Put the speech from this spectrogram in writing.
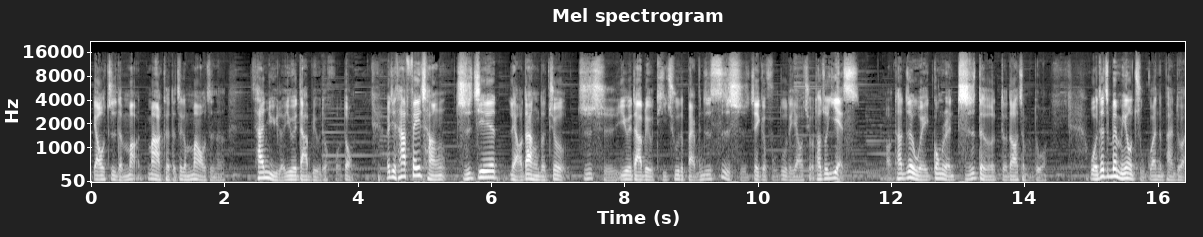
标志的帽 mark 的这个帽子呢，参与了 UAW 的活动，而且他非常直截了当的就支持 UAW 提出的百分之四十这个幅度的要求。他说 Yes。哦，他认为工人值得得到这么多。我在这边没有主观的判断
